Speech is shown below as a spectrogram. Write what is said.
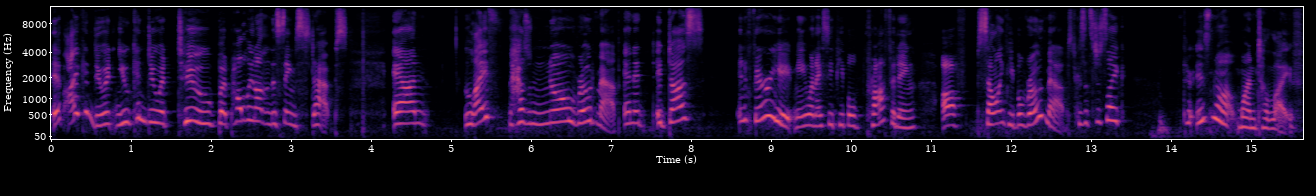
if I can do it, you can do it too, but probably not in the same steps. And life has no roadmap and it, it does infuriate me when I see people profiting off selling people roadmaps because it's just like there is not one to life.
